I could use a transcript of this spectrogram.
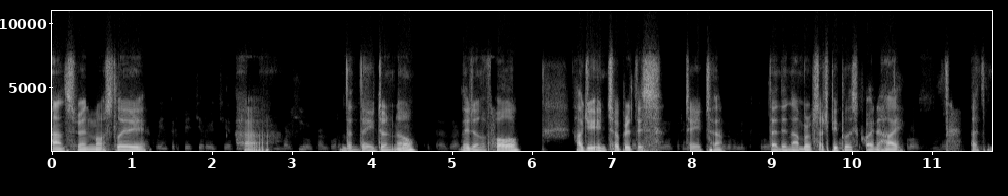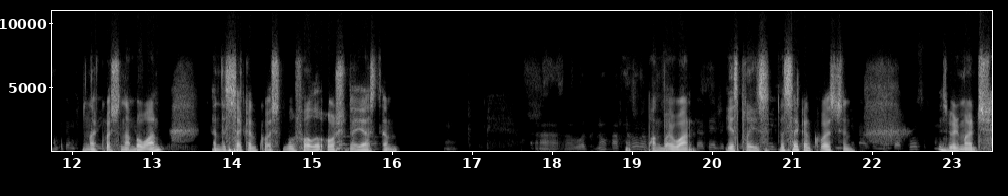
answering mostly uh, that they don't know, they don't follow. How do you interpret this data, that the number of such people is quite high? That's not question number one. And the second question will follow, or should I ask them one by one? Yes, please. The second question is very much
